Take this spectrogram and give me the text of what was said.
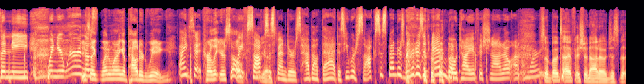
the knee. When you're wearing those It's those, like when wearing a powdered wig, I said, curl it yourself. Wait, sock Yes. suspenders. How about that? Does he wear sock suspenders? Where does it end, bow tie aficionado? I'm, I'm worried. So bow tie aficionado, just uh,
